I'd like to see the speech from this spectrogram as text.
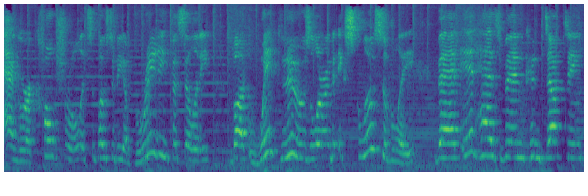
agricultural. It's supposed to be a breeding facility, but Wink News learned exclusively that it has been conducting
